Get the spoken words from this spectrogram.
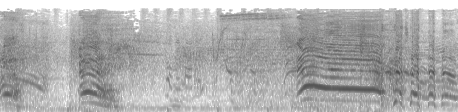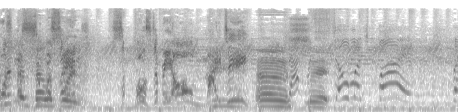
Ugh. Ugh. Ah! Wasn't the Super Saiyan supposed to be almighty? Oh, that shit. was so much fun. But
